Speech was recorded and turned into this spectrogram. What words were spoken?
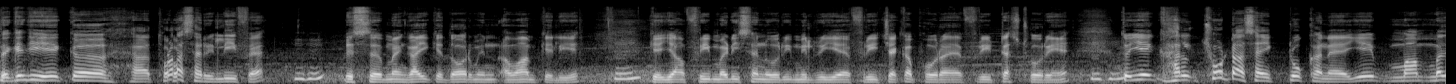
देखें जी एक थोड़ा सा रिलीफ है हम्म। इस महँगाई के दौर में आवाम के लिए हम्म। कि यहाँ फ्री मेडिसिन हो रही मिल रही है फ्री चेकअप हो रहा है फ्री टेस्ट हो रहे हैं। हम्म। तो ये एक हल छोटा सा एक टोकन है। ये मतलब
